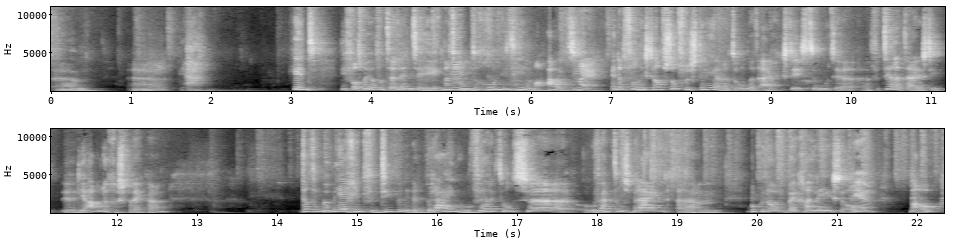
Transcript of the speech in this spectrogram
ehm, eh, ja, kind die volgens mij heel veel talenten heeft, maar het Mm. komt er gewoon niet helemaal uit. Nee. En dat vond ik zelf zo frustrerend om dat eigenlijk steeds te moeten vertellen tijdens die, die oude gesprekken. Dat ik me meer ging verdiepen in het brein. Hoe werkt ons, eh, hoe werkt ons brein? Ehm, boeken over ben gaan lezen. Ja. Maar ook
